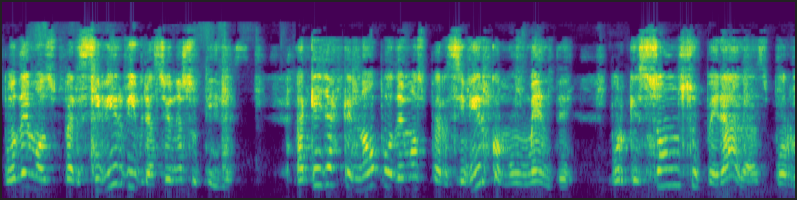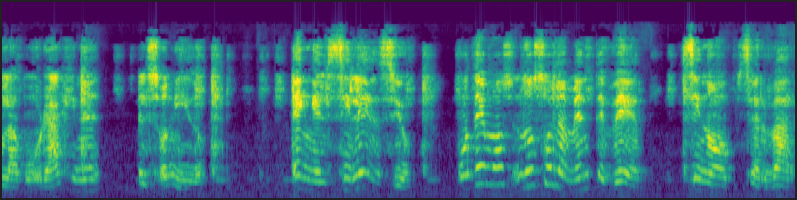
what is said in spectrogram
podemos percibir vibraciones sutiles, aquellas que no podemos percibir comúnmente porque son superadas por la vorágine del sonido. En el silencio podemos no solamente ver, sino observar.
